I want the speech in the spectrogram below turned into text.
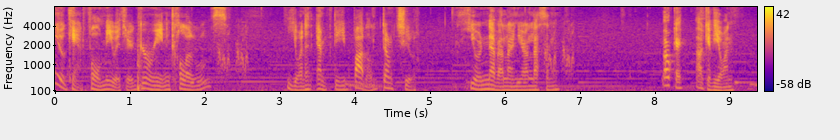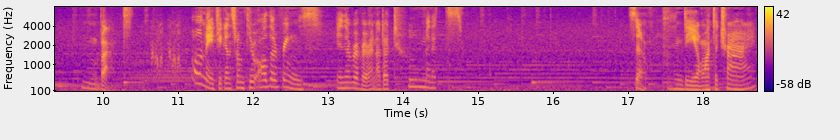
You can't fool me with your green clothes. You want an empty bottle, don't you? You never learn your lesson. Okay, I'll give you one. But only if you can swim through all the rings in the river in under two minutes. So, do you want to try?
